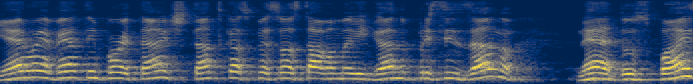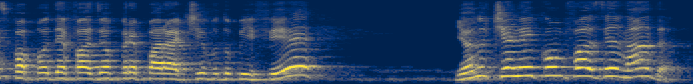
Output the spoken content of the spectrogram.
E era um evento importante, tanto que as pessoas estavam me ligando precisando, né, dos pães para poder fazer o preparativo do buffet, e eu não tinha nem como fazer nada.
